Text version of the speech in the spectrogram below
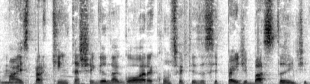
mas para quem tá chegando agora, com certeza se perde bastante.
